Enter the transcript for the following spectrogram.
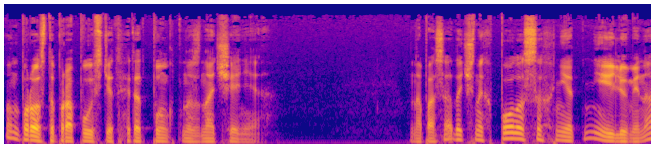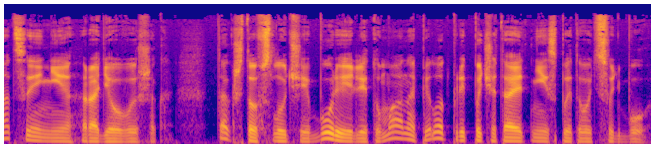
Он просто пропустит этот пункт назначения. На посадочных полосах нет ни иллюминации, ни радиовышек, так что в случае бури или тумана пилот предпочитает не испытывать судьбу,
